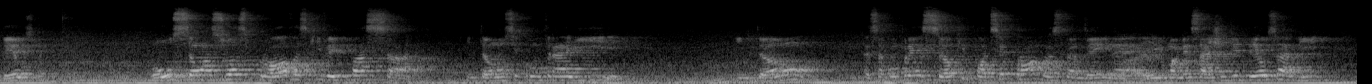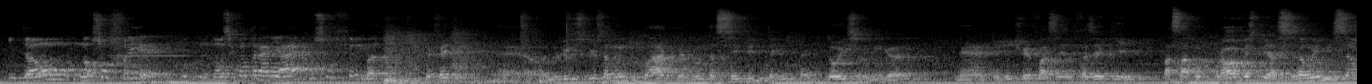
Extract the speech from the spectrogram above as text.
Deus, né? Ou são as suas provas que veio passar. Então não se contrarie. Então, essa compreensão que pode ser provas também, né? E uma mensagem de Deus ali então, não sofrer, não se contrariar é não sofrer. Mas, perfeito. É, no livro dos Espíritos está muito claro, pergunta 132, se eu não me engano, né, que a gente veio fazer, fazer aqui, passar por prova, expiação e missão,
